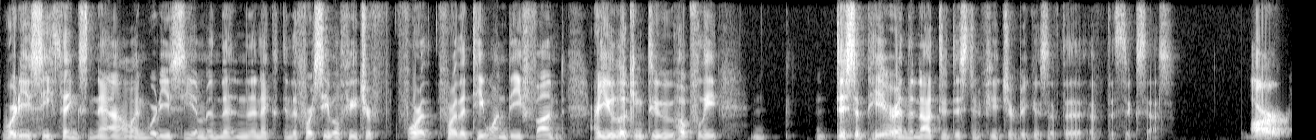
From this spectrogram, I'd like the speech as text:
Where do you see things now, and where do you see them in the in the next in the foreseeable future for for the T1D fund? Are you looking to hopefully disappear in the not too distant future because of the of the success? Our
